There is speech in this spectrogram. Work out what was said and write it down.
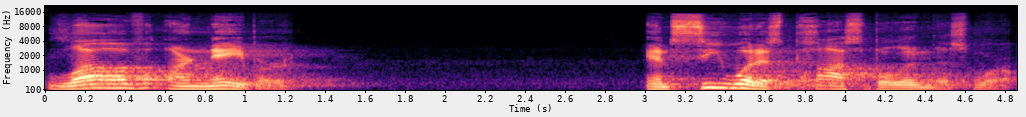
love our neighbor and see what is possible in this world.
